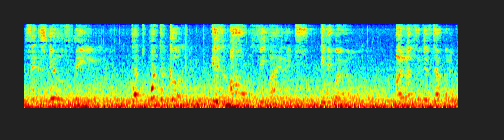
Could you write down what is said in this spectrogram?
Excuse me, but what the good is all the violence in the world? A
